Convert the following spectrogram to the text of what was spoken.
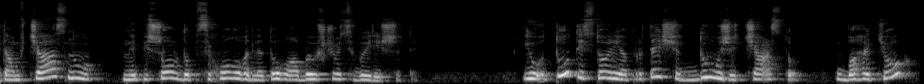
там вчасно не пішов до психолога для того, аби щось вирішити. І тут історія про те, що дуже часто у багатьох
